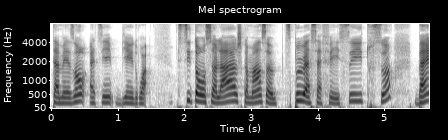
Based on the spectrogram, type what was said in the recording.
ta maison, elle tient bien droit. Si ton solage commence un petit peu à s'affaisser, tout ça, ben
